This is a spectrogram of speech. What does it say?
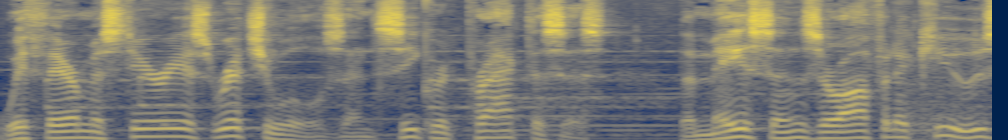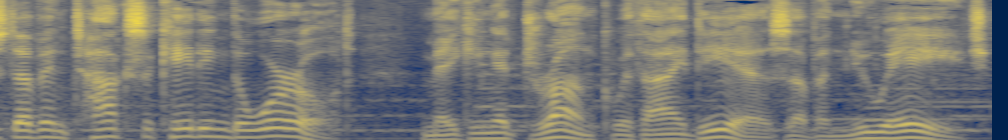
With their mysterious rituals and secret practices, the Masons are often accused of intoxicating the world making it drunk with ideas of a new age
